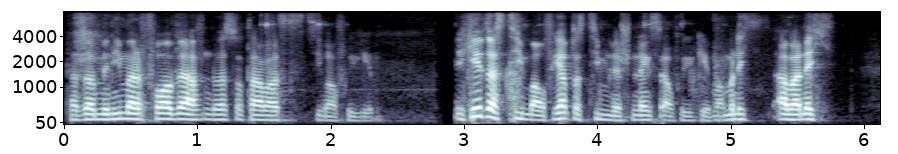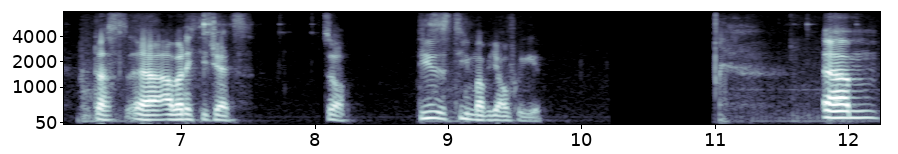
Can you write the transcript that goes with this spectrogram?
dann soll mir niemand vorwerfen, du hast doch damals das Team aufgegeben. Ich gebe das Team auf, ich habe das Team schon längst aufgegeben, aber nicht, aber nicht, das, äh, aber nicht die Jets. So, dieses Team habe ich aufgegeben. Ähm,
